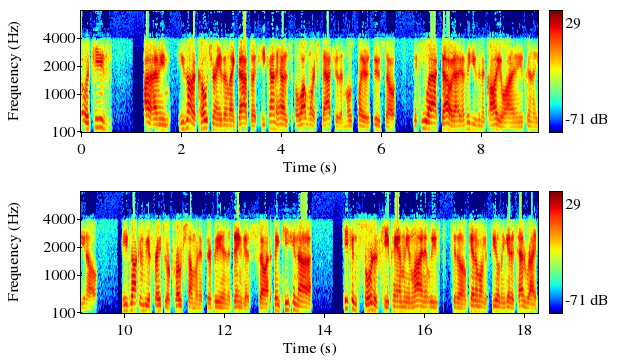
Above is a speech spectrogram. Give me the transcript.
Ortiz I, I mean, he's not a coach or anything like that, but he kind of has a lot more stature than most players do. So if you act out, I, I think he's going to call you on it. And he's going to, you know, he's not going to be afraid to approach someone if they're being a dingus. So I think he can, uh, he can sort of keep Hanley in line at least. You know, get him on the field and get his head right.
